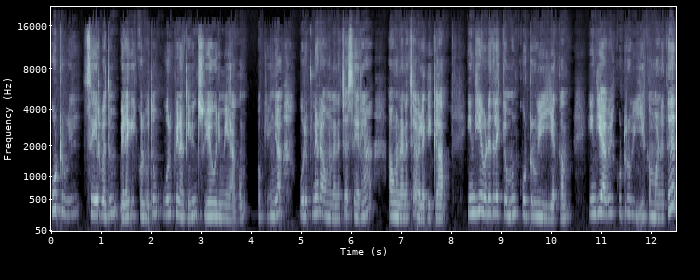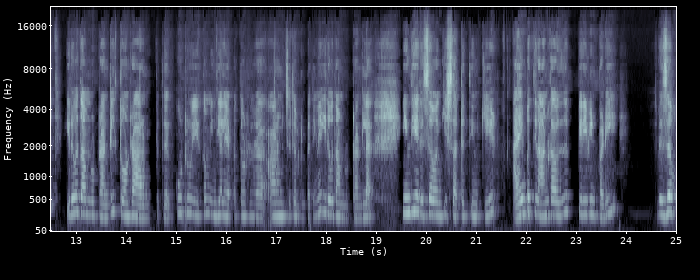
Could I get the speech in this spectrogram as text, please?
கூற்றுவில் சேர்வதும் விலகிக்கொள்வதும் உறுப்பினர்களின் சுய உரிமையாகும். ஓகேங்களா? உறுப்பினர் அவங்க நினச்சா சேரலாம் அவங்க நினச்சா விலகிக்கலாம். இந்திய விடுதலைக்கு முன் கூட்டுறவு இயக்கம். இந்தியாவில் கூட்டுறவு இயக்கமானது இருபதாம் நூற்றாண்டில் தோன்ற ஆரம்பித்தது. கூட்டுறவு இயக்கம் இந்தியாவில் எப்போ தோன்ற ஆரம்பித்தது அப்படின்னு பார்த்தீங்கன்னா இருபதாம் நூற்றாண்டில். இந்திய ரிசர்வ் வங்கி சட்டத்தின் கீழ் ஐம்பத்தி நான்காவது பிரிவின்படி ரிசர்வ்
